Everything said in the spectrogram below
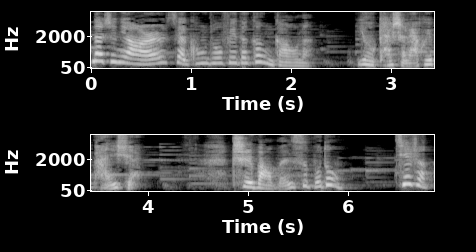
那只鸟儿在空中飞得更高了，又开始来回盘旋，翅膀纹丝不动。接着，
